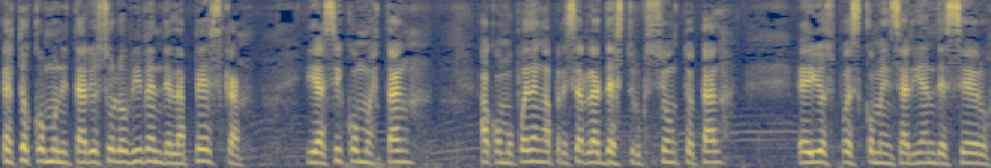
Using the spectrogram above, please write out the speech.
Estos comunitarios solo viven de la pesca y así como están, a como pueden apreciar la destrucción total, ellos pues comenzarían de cero.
